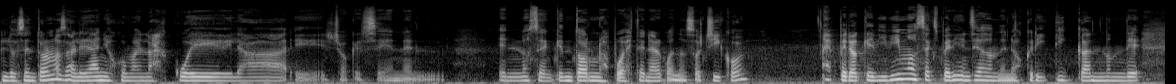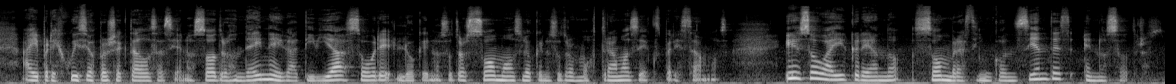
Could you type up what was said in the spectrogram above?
los entornos aledaños como en la escuela, eh, yo qué sé, en el, en no sé en qué entornos puedes tener cuando sos chico, pero que vivimos experiencias donde nos critican, donde hay prejuicios proyectados hacia nosotros, donde hay negatividad sobre lo que nosotros somos, lo que nosotros mostramos y expresamos. Eso va a ir creando sombras inconscientes en nosotros.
